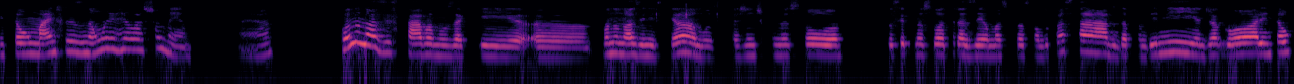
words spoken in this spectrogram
Então, mindfulness não é relaxamento. Né? Quando nós estávamos aqui, uh, quando nós iniciamos, a gente começou, você começou a trazer uma situação do passado, da pandemia, de agora. Então,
